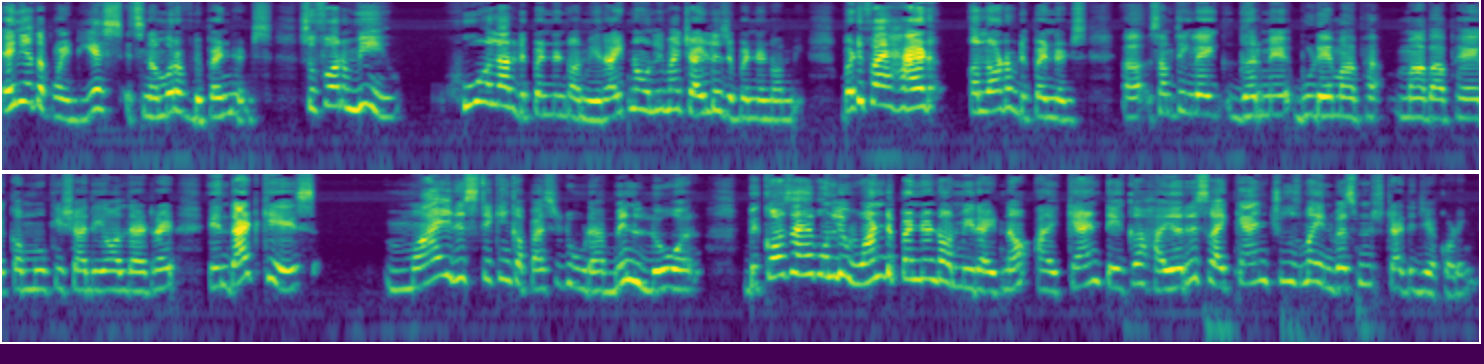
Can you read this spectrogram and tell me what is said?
Any other point? Yes it's number of dependents. So for me who all are dependent on me? Right now only my child is dependent on me. But if i had a lot of dependents uh, something like ghar mein bude maa baap hai kammo ki shaadi all that right? In that case my risk taking capacity would have been lower. Because i have only one dependent on me right now i can take a higher risk. I can choose my investment strategy accordingly.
